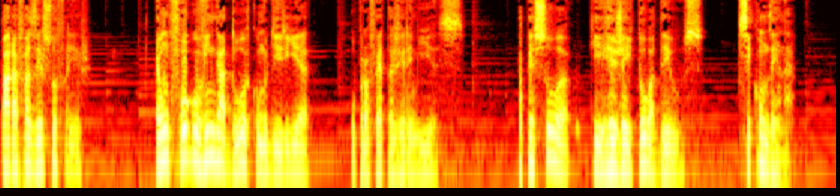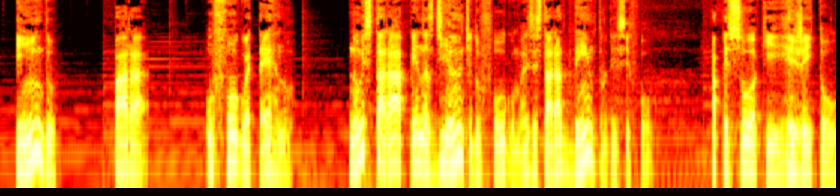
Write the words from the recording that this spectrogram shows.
para fazer sofrer. É um fogo vingador, como diria o profeta Jeremias. A pessoa que rejeitou a Deus se condena. E indo para o fogo eterno, não estará apenas diante do fogo, mas estará dentro desse fogo. A pessoa que rejeitou,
